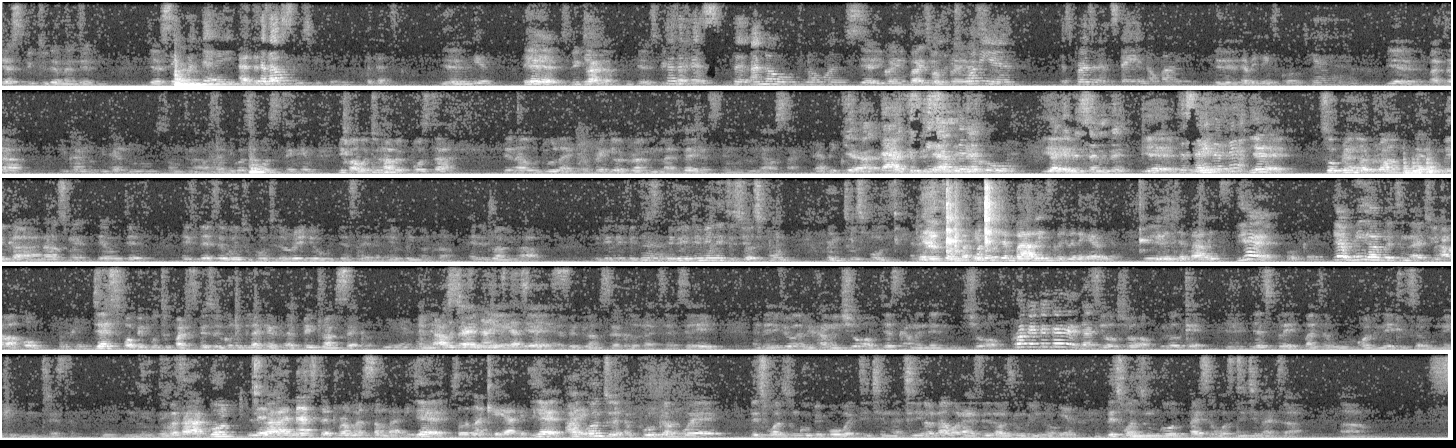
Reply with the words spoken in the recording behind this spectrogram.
just speak to them and then just. See what day. At the 'Cause I desk, you speak to them, the desk Yeah. Here. Yeah, yeah, speak Yeah. like them. Yeah, speak Because if it's, the, I know no one's, Yeah, you can invite your friends. on the twentieth is President's Day and nobody, Yeah. Everything's closed. yeah. Yeah, but uh, you, can, you can do something outside because I was thinking if I were to have a poster, then I would do like uh, bring your drum in Las Vegas and we'll do it outside. That'd be cool. Yeah, I- that That's could be be same something event. to cool. That could be the same event. Yeah. The same yeah, event. Yeah. So bring your drum, then we'll make an announcement. Then we just, if there's a way to go to the radio, we just tell them, hey, bring your drum. Any drum you have. Even if it is, hmm. if it, even if it's your spoon, bring two spoons. And then, Even, timba, even timbales, because you're in the area. Yeah. Even timbales? yeah. Okay. Yeah, bring everything that you have at home. Okay. Just for people to participate. So it's going to be like a, a big drum circle. Yeah. And Which is outside, nice. yeah, That's yeah, nice. a big drum circle that uh, say, hey. And then if you want to come and show off, just come and then show off. That's your show off. We don't care. Just play. But uh, we'll coordinate it so we'll make it interesting. You know, because I had gone. Led I- by master drummer somebody. Yeah. So it's not chaotic. Yeah, I've gone to a program where this Wazungu people were teaching at. You know, now when I say Wazungu, you know. Yeah. This Wazungu person was teaching at uh, um,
